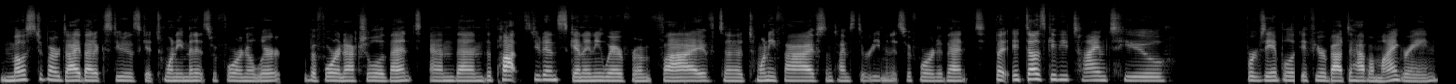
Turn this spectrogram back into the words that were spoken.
most of our diabetic students get 20 minutes before an alert, before an actual event. And then the POT students get anywhere from five to 25, sometimes 30 minutes before an event. But it does give you time to, for example, if you're about to have a migraine,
